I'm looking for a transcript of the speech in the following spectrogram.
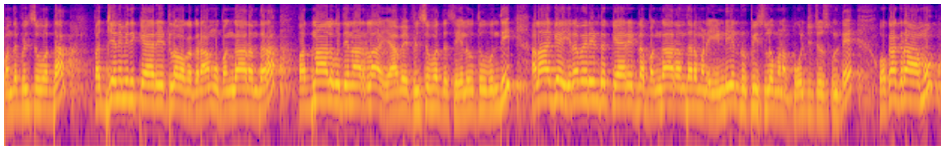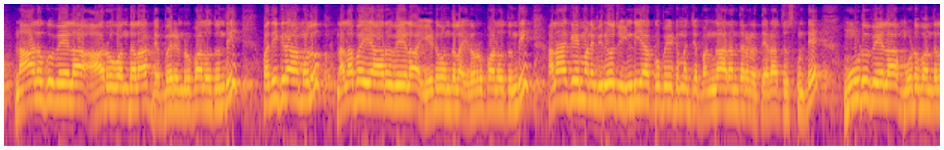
వంద పిలుసు వద్ద పద్దెనిమిది క్యారెట్ల ఒక గ్రాము బంగారం ధర పద్నాలుగు దినార్ల యాభై ఫిల్స్ వద్ద సేల్ అవుతూ ఉంది. అలాగే ఇరవై రెండు క్యారెట్ల బంగారం ధర మన ఇండియన్ రూపీస్లో మనం పోల్చి చూసుకుంటే ఒక గ్రాము నాలుగు వేల ఆరు వందల డెబ్బై రెండు రూపాయలు అవుతుంది. పది గ్రాములు నలభై ఆరు వేల ఏడు వందల ఇరవై రూపాయలు అవుతుంది. అలాగే మనం ఈరోజు ఇండియా కువైట్ మధ్య బంగారం ధరల తేడా చూసుకుంటే మూడు వేల మూడు వందల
